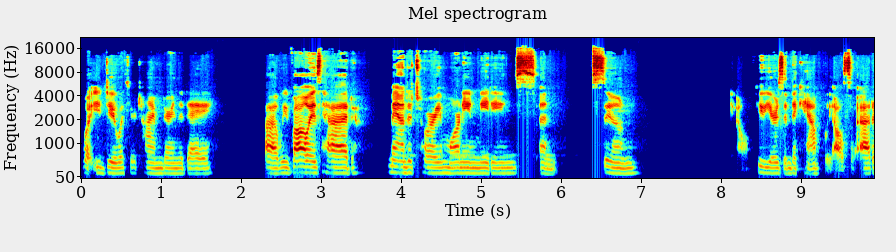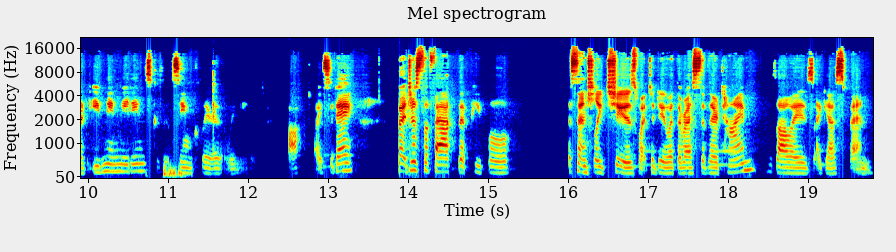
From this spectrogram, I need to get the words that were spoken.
what you do with your time during the day uh, we've always had mandatory morning meetings and soon you know a few years into camp we also added evening meetings because it seemed clear that we needed to talk twice a day but just the fact that people essentially choose what to do with the rest of their time has always, I guess, been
